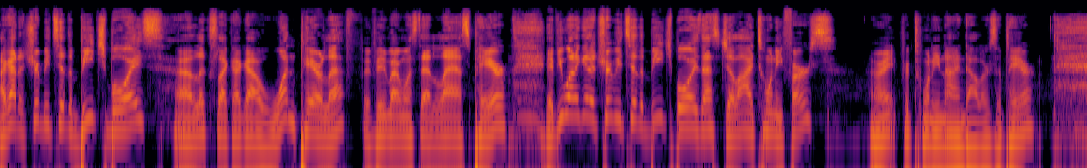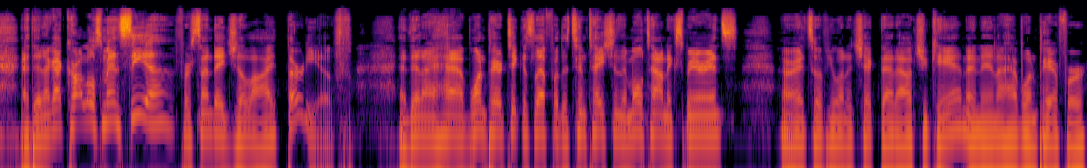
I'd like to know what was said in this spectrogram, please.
I got a tribute to the Beach Boys. Uh, looks like I got one pair left. If anybody wants that last pair. If you want to get a tribute to the Beach Boys, that's July 21st. All right. For $29 a pair. And then I got Carlos Mencia for Sunday, July 30th. And then I have one pair of tickets left for the Temptation the Motown experience. All right. So if you want to check that out, you can. And then I have one pair for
